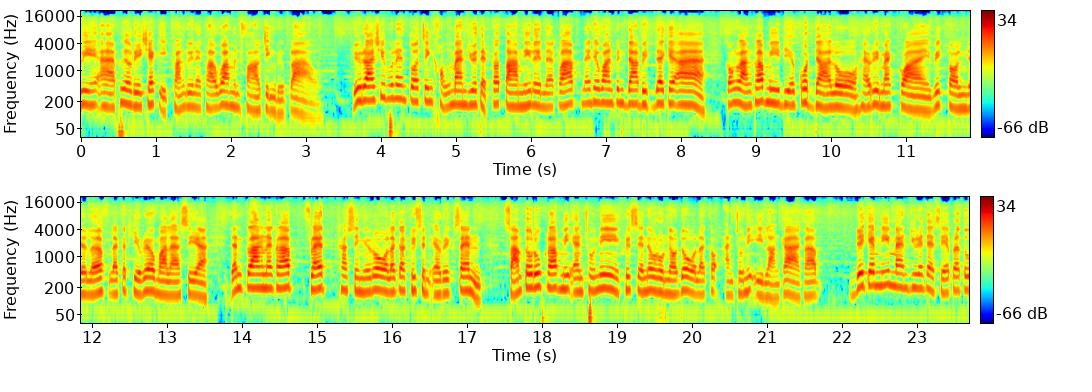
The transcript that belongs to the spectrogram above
VAR เพื่อรีเช็คอีกครั้งด้วยนะครับว่ามันฟาวจริงหรือเปล่าด้วยรายชื่อผู้เล่นตัวจริงของแมนยูเต็ดก็ตามนี้เลยนะครับ ในเทวันเป็นดาบิดเดเกอา กองหลังครับมีเดียโกดาโล แฮร์รี่แม็กควายวิกตอร์ลินเดเลฟและก็ทีเรลมาเลเซียด้านกลางนะครับเฟรดคาเซมิโรและก็คริสเตียนเอริกเซนสามตัวรุกครับมีแอนโทนีคริสเตียโนโรนัลโดและก็แอนโทนีอีลังกาครับโดยเกมนี้แมนยูไนเต็ดเสียประตู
